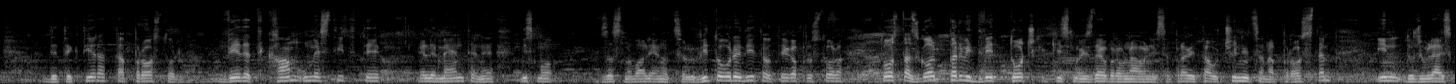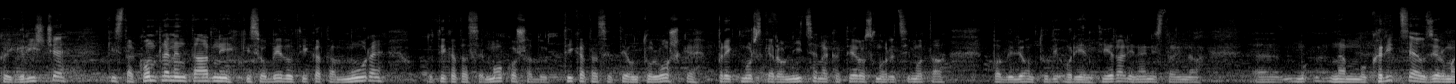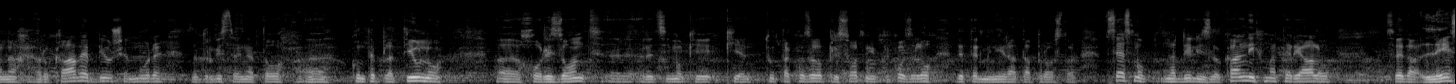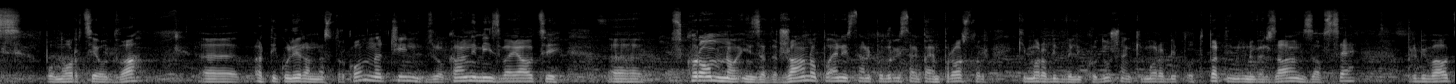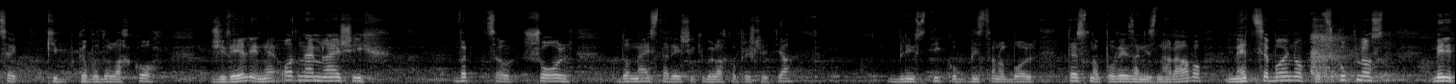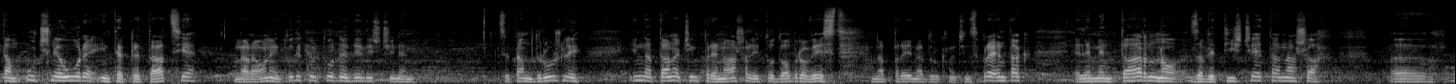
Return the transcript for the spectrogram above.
detektirati ta prostor, vedeti, kam umestiti te elemente, ne. Mi smo zasnovali eno celovito ureditev tega prostora. To sta zgolj prvi dve točki, ki smo jih zdaj obravnavali, se pravi ta učilnica na prostem in doživljajsko igrišče, ki sta komplementarni, ki se obe dotikata Mure, dotikata se Mokoša, dotikata se te ontološke prekmurske ravnice, na katero smo recimo ta paviljon tudi orientirali, na eni strani na na Mokrice oziroma na rokave bivše Mure, na drugi strani na to kontemplativno horizont recimo, ki, ki je tudi tako zelo prisoten in tako zelo determinira ta prostor. Vse smo naredili iz lokalnih materialov, seveda les, ponor Ceodva, artikuliran na strokoven način, z lokalnimi izvajalci, skromno in zadržano po eni strani, po drugi strani pa en prostor, ki mora biti velikodušen, ki mora biti odprt in univerzalen za vse prebivalce, ki ga bodo lahko živeli, ne, od najmlajših vrtcev, šol do najstarejših, ki bodo lahko prišli tja, bili v stiku bistveno bolj tesno povezani z naravo, medsebojno kot skupnost, imeli tam učne ure, interpretacije naravne in tudi kulturne dediščine, se tam družili in na ta način prenašali to dobro vest naprej na drug način. Se pravi, en tak elementarno zavetišče je ta naša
